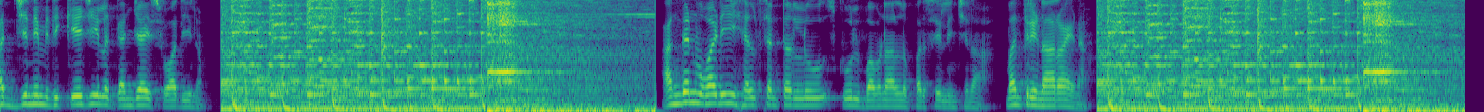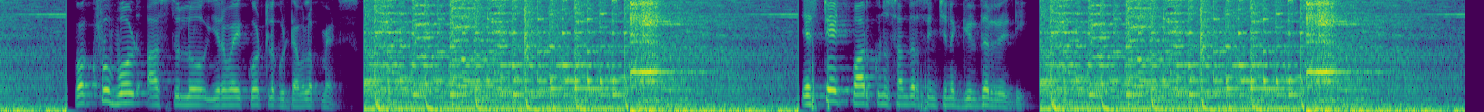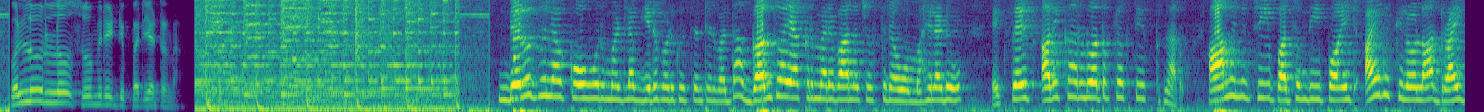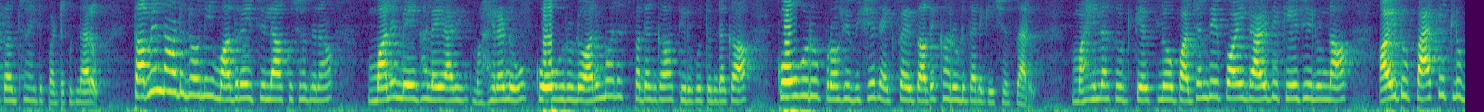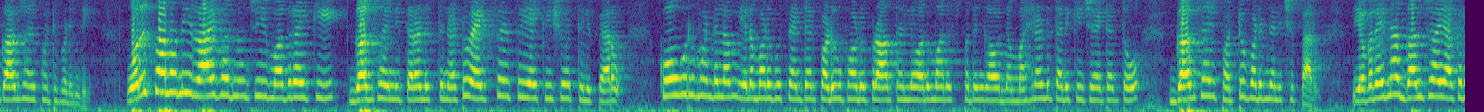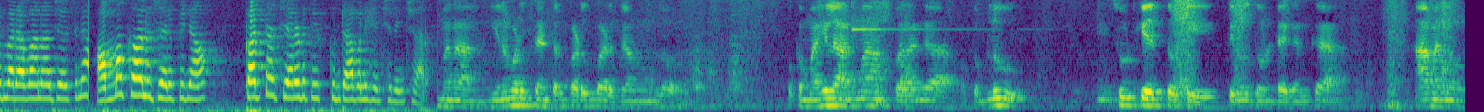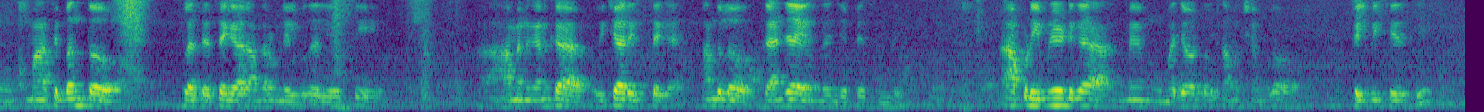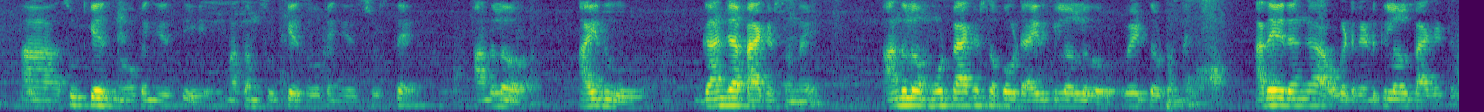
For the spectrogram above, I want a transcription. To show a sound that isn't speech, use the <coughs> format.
పద్దెనిమిది కేజీల గంజాయి స్వాధీనం. అంగన్వాడీ హెల్త్ సెంటర్లు స్కూల్ భవనాలను పరిశీలించిన మంత్రి నారాయణ. వక్ఫ్ బోర్డ్ ఆస్తుల్లో ఇరవై కోట్లకు డెవలప్మెంట్స్. ఎస్టేట్ పార్కును సందర్శించిన గిరిధర్ రెడ్డి. వల్లూరులో సోమిరెడ్డి పర్యటన. నెల్లూరు జిల్లా కోవూరు మండలం ఇరుమడుగు సెంటర్ వద్ద గంజాయి అక్రమ రవాణా చేస్తున్న ఓ మహిళను ఎక్సైజ్ అధికారులు అదుపులోకి తీసుకున్నారు. ఆమె నుంచి పద్దెనిమిది పాయింట్ ఐదు కిలోల డ్రై గంజాయిని పట్టుకున్నారు. తమిళనాడులోని మదురై జిల్లాకు చెందిన మణిమేఘలయ అనే మహిళను కోవూరులో అనుమానాస్పదంగా తిరుగుతుండగా కోవూరు ప్రొహిబిషన్ ఎక్సైజ్ అధికారులు తనిఖీ చేశారు. మహిళ సూట్ కేసులో పద్దెనిమిది పాయింట్ ఐదు కేజీలున్న ఐదు ప్యాకెట్లు గంజాయి పట్టుబడింది. ఒరిస్సాలోని రాయగఢ్ నుంచి మదురైకి గంజాయిని తరలిస్తున్నట్టు ఎక్సైజ్ సిఐ కిషోర్ తెలిపారు. కోవూరు మండలం ఎనమడుగు సెంటర్ పడుగుపాడు ప్రాంతంలో అనుమానాస్పదంగా ఉన్న మహిళను తనిఖీ చేయడంతో గంజాయి పట్టుబడిందని చెప్పారు. ఎవరైనా గంజాయి అక్రమ రవాణా చేసినా అమ్మకాలు జరిపిన కట్న చర్యలు తీసుకుంటామని హెచ్చరించారు. మన ఇనమడుగు సెంటర్ పడుగుపాడు గ్రామంలో ఒక మహిళ అనుమానాస్పదంగా ఒక బ్లూ సూట్ కేసు తోటి తిరుగుతుంటే కనుక ఆమెను మా సిబ్బందితో ప్లస్ ఎస్ఐ గారు అందరం నిలుపుదల చేసి ఆమెను కనుక విచారిస్తే అందులో గంజాయి ఉందని చెప్పేసింది. అప్పుడు ఇమీడియట్గా మేము మధ్యవర్తుల సమక్షంలో పిలిపించేసి ఆ సూట్ కేసును ఓపెన్ చేసి మొత్తం సూట్ కేసు ఓపెన్ చేసి చూస్తే అందులో ఐదు గాంజా ప్యాకెట్స్ ఉన్నాయి. అందులో మూడు ప్యాకెట్స్ ఒక్కొక్కటి ఐదు కిలోలు వెయిట్ తోటి ఉన్నాయి. అదేవిధంగా ఒకటి రెండు కిలోల ప్యాకెట్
